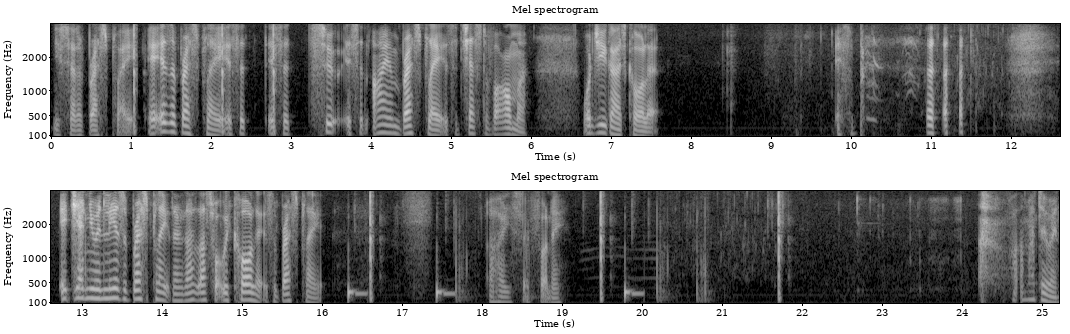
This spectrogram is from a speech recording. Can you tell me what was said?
You said a breastplate. It is a breastplate. It's a it's a suit it's an iron breastplate. It's a chest of armor. What do you guys call it? It's a It genuinely is a breastplate though. That, that's what we call it. It's a breastplate. Oh, you're so funny. What am I doing?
